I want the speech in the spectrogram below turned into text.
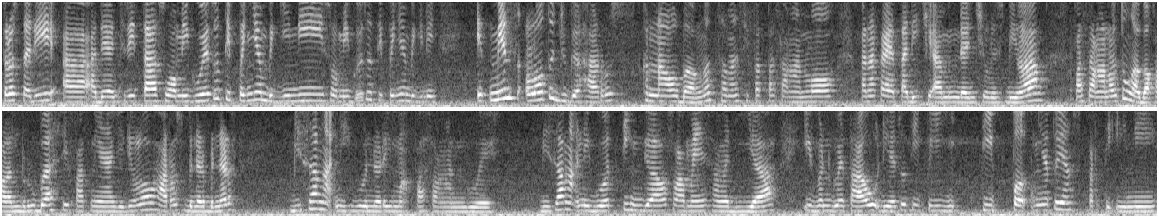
Terus tadi uh, ada yang cerita suami gue tuh tipenya begini suami gue tuh tipenya begini it means lo tuh juga harus kenal banget sama sifat pasangan lo. Karena kayak tadi Ci Aming dan Cilis bilang pasangan lo tuh nggak bakalan berubah sifatnya. Jadi lo harus bener-bener bisa nggak nih gue nerima pasangan gue? Bisa nggak nih gue tinggal selamanya sama dia? Even gue tahu dia tuh tipe tipenya tuh yang seperti ini.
